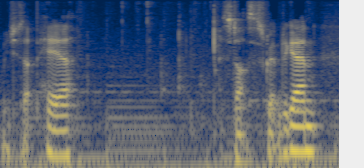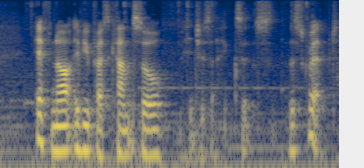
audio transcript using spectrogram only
which is up here, it starts the script again. If not, if you press cancel, it just exits the script.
